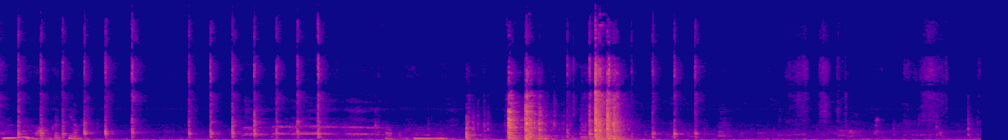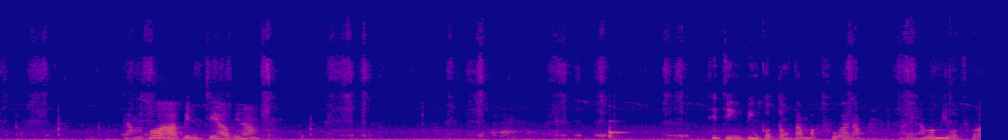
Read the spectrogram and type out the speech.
อืมหอมกระเทียมข้าวผัดอืมตำพ่อเป็นเจียวพี่น้องที่จริงปิ้งกบต้องตำบักทั่วเนาะอันนี้ว่ามีบักทั่ว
